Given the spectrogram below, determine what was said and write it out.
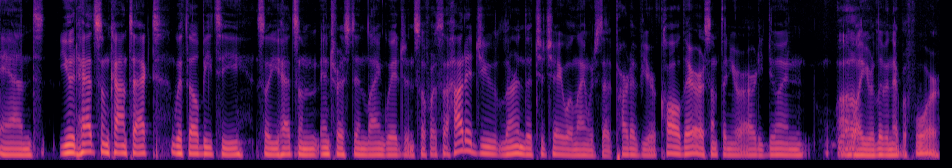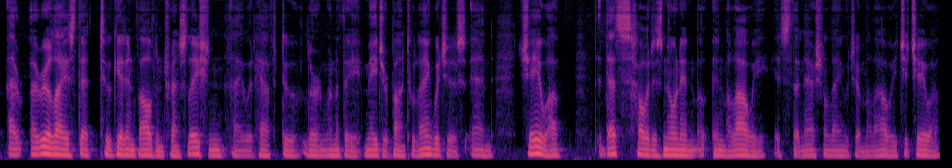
and you had had some contact with LBT, so you had some interest in language and so forth. So, how did you learn the Chichewa language? Is that part of your call there, or something you were already doing well, while you were living there before? I, I, realized that to get involved in translation, I would have to learn one of the major Bantu languages, and Chewa. That's how it is known in in Malawi. It's the national language of Malawi, Chichewa.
